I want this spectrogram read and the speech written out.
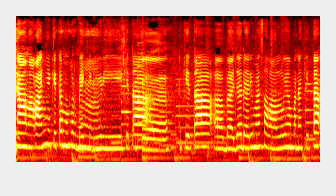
Nah makanya kita memperbaiki diri, kita Betul. kita uh, belajar dari masa lalu yang pernah kita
